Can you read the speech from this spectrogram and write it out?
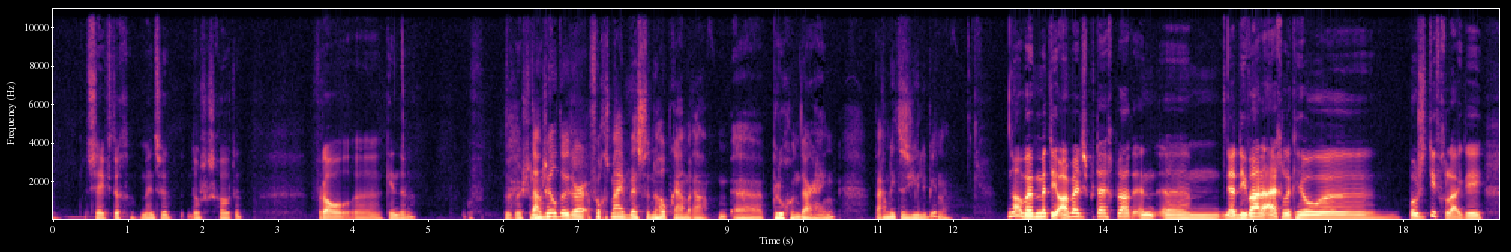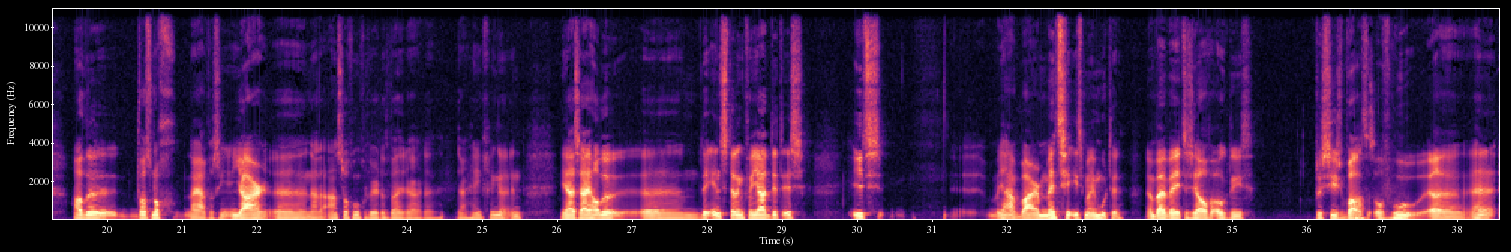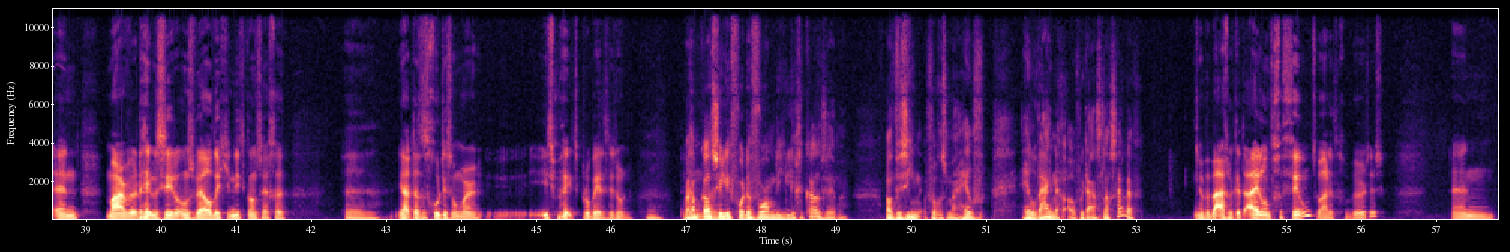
70 mensen doodgeschoten. Vooral uh, kinderen. Of pubers. Nou wilden er volgens mij best een hoop camera uh, ploegen daarheen. Waarom lieten ze jullie binnen? Nou, we hebben met die arbeiderspartij gepraat en um, ja, die waren eigenlijk heel positief gelijk. Die hadden, was nog, nou ja, was een jaar uh, na de aanslag ongeveer dat wij daar, uh, daarheen gingen. En ja, zij hadden uh, de instelling van ja, dit is iets ja, waar mensen iets mee moeten. En wij weten zelf ook niet precies wat, wat? of hoe. Hè? En, maar we realiseren ons wel dat je niet kan zeggen ja, dat het goed is om er iets mee te proberen te doen. Ja. Waarom kozen jullie voor de vorm die jullie gekozen hebben? Want we zien volgens mij heel, heel weinig over de aanslag zelf. We hebben eigenlijk het eiland gefilmd waar het gebeurd is. En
